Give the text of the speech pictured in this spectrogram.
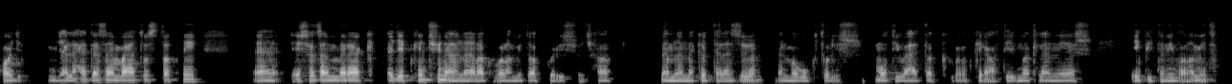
hogy ugye lehet ezen változtatni, és az emberek egyébként csinálnának valamit akkor is, hogyha nem lenne kötelező, mert maguktól is motiváltak kreatívnak lenni és építeni valamit.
